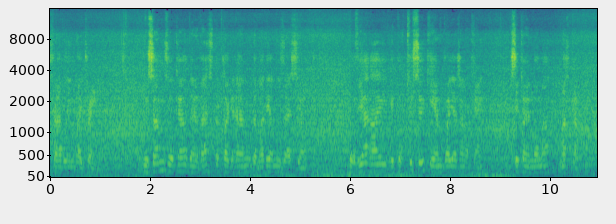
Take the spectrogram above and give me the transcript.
traveling by train. Nous sommes au cœur d'un vaste programme de modernisation. Pour Via Rail et pour tous ceux qui aiment voyager en train, c'est un moment marquant.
